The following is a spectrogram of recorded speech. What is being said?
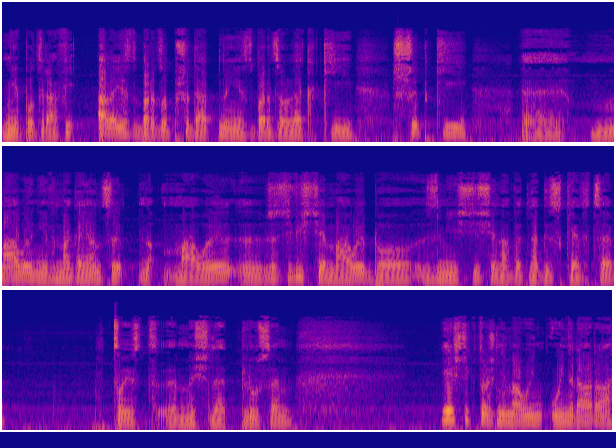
nie potrafi, ale jest bardzo przydatny, jest bardzo lekki, szybki, e, mały, niewymagający, no mały, e, rzeczywiście mały, bo zmieści się nawet na dyskietce, co jest e, myślę plusem. Jeśli ktoś nie ma Win WinRara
